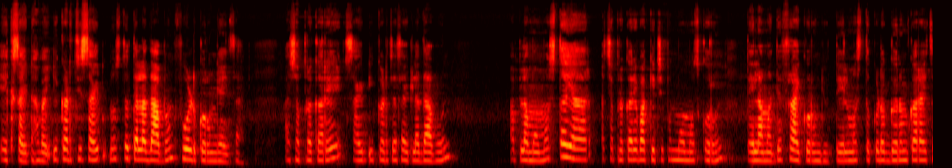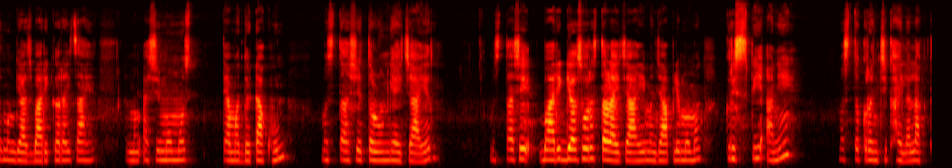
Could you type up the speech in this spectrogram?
एक साईड हवाई इकडची साईड नुसतं त्याला दाबून फोल्ड करून घ्यायचा आहे. अशा प्रकारे साईड इकडच्या साईडला दाबून आपला मोमोज तयार. अशा प्रकारे बाकीचे पण मोमोज करून तेलामध्ये फ्राय करून घेऊ. तेल मस्त कडक गरम करायचं मग गॅस बारीक करायचा आहे. मग असे मोमोज त्यामध्ये टाकून मस्त असे तळून घ्यायचे आहेत. मस्त असे बारीक गॅसवरच तळायचे आहे. म्हणजे आपले मोमोज क्रिस्पी आणि मस्त क्रंची खायला लागतात.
